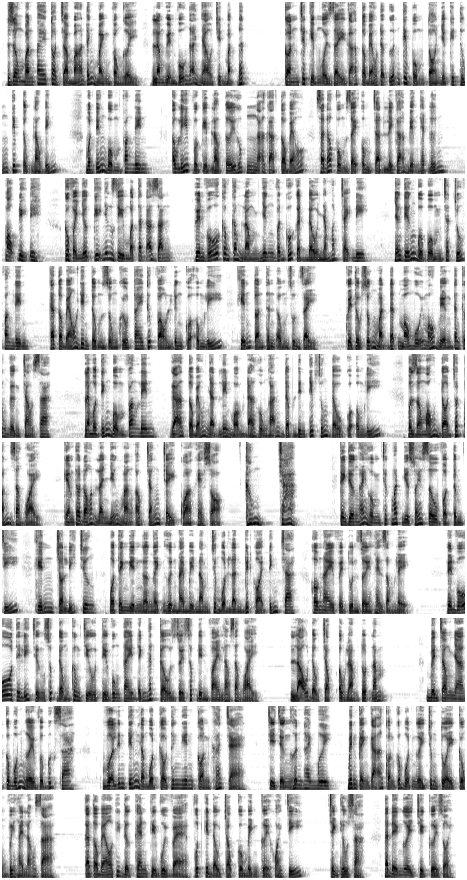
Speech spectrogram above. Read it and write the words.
Dùng bàn tay to chà bá đánh mạnh vào người, làm huyền vũ ngã nhào trên mặt đất. Còn chưa kịp ngồi dậy gã to béo đã ưỡn cái bụng to như cái thúng tiếp tục lao đến. Một tiếng bùm vang lên, ông Lý vừa kịp lao tới húc ngã gã to béo, sau đó vùng dậy ôm chặt lấy gã miệng hét lớn. Mau đi đi, cô phải nhớ kỹ những gì mà ta đã dặn. Huyền Vũ không căm lòng nhưng vẫn cố gật đầu nhắm mắt chạy đi. Những tiếng bùa bùm chất chú vang lên. Cá tàu béo liên tục dùng khuỷu tay thúc vào lưng của ông Lý, khiến toàn thân ông run rẩy. Quỳ thụp xuống mặt đất máu mũi máu miệng đang không ngừng trào ra. Là một tiếng bùm vang lên, gã tàu béo nhặt lên mỏm đá hùng hãn đập liên tiếp xuống đầu của ông Lý. Một dòng máu đỏ chót bắn ra ngoài, kèm theo đó là những mảng áo trắng chảy qua khe sọ. Không, cha! Cảnh tượng hái hùng trước mắt như xoáy sâu vào tâm trí, khiến cho Lý Trương, một thanh niên ngờ nghệch hơn 20 năm chưa một lần biết gọi tiếng cha, hôm nay phải tuôn rơi hai dòng lệ. Huyền Vũ thấy Lý Trương xúc động không chịu thì vung tay đánh ngất cậu rồi xốc lên vai lao ra ngoài. Lão đầu chọc ông làm tốt lắm. Bên trong nhà có bốn người vừa bước ra, vừa lên tiếng là một cậu thanh niên còn khá trẻ, chỉ chừng hơn 20, Bên cạnh gã còn có một người trung tuổi cùng với hai lão già. Cả tàu béo thấy được khen thì vui vẻ, vút cái đầu chọc của mình cười khoái chí. Trình thiếu gia đã để người chê cười rồi.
